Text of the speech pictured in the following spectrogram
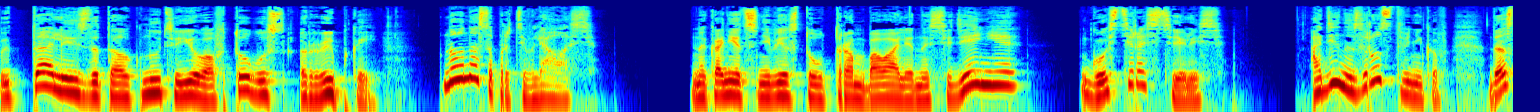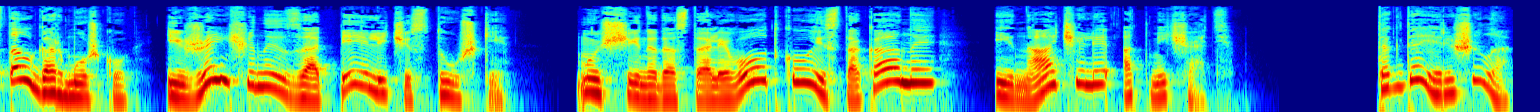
пытались затолкнуть ее в автобус рыбкой, но она сопротивлялась. Наконец невесту утрамбовали на сиденье, гости расселись. Один из родственников достал гармошку, и женщины запели частушки. Мужчины достали водку и стаканы и начали отмечать. Тогда я решила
